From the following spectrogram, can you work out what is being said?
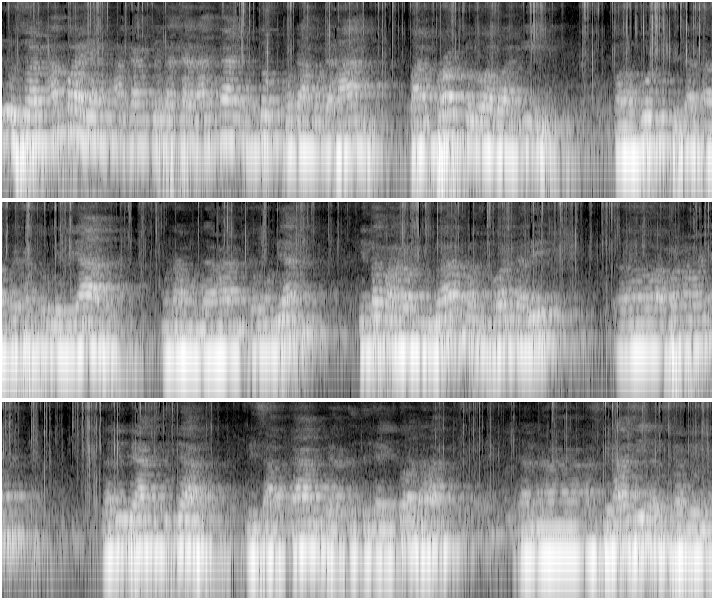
usulan apa yang akan kita cadangkan untuk mudah-mudahan banpro keluar lagi walaupun tidak sampai satu miliar. Mudah-mudahan. Kemudian kita berharap juga bantuan dari eh, apa namanya dari pihak ketiga. Misalkan pihak ketiga itu adalah dana aspirasi dan sebagainya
